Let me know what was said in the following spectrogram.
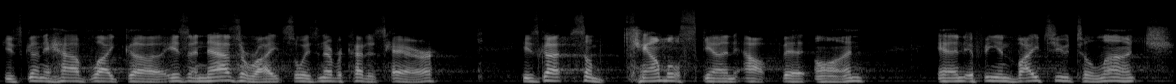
He's going to have like, uh, he's a Nazarite, so he's never cut his hair. He's got some camel skin outfit on. And if he invites you to lunch,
